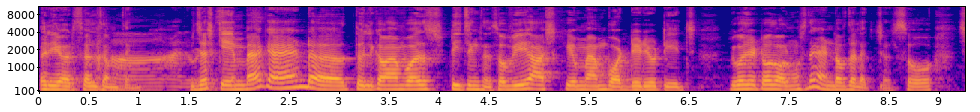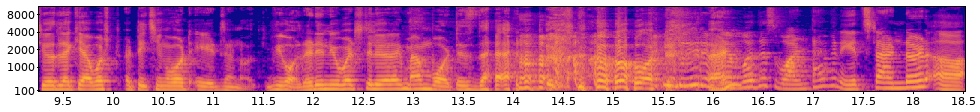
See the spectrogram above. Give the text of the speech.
rehearsal something. Ah, I we just came back and uh, Tulika ma'am was teaching things. So we asked him, ma'am, what did you teach? Because it was almost the end of the lecture. So she was like, yeah, I was uh, teaching about AIDS and all. We already knew, but still we were like, ma'am, what is that? What- Do you And- remember this one time in 8th standard, uh,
